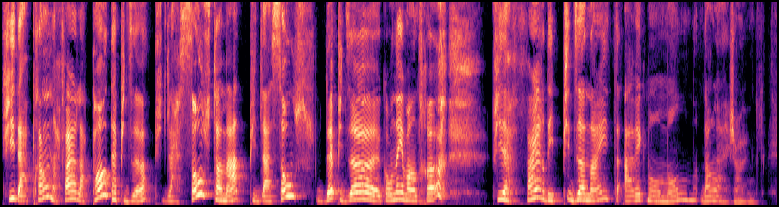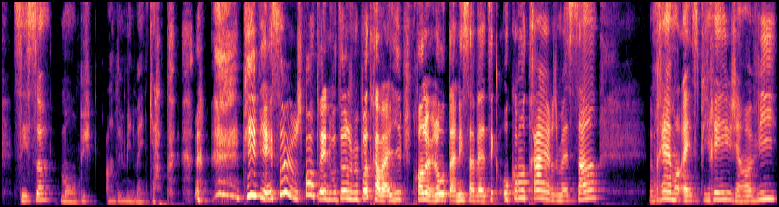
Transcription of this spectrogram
puis d'apprendre à faire de la pâte à pizza, puis de la sauce tomate, puis de la sauce de pizza euh, qu'on inventera, puis de faire des pizzonnettes avec mon monde dans la jungle. C'est ça mon but en 2024. puis bien sûr, je suis pas en train de vous dire je veux pas travailler puis prendre une autre année sabbatique. Au contraire, je me sens vraiment inspirée, j'ai envie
